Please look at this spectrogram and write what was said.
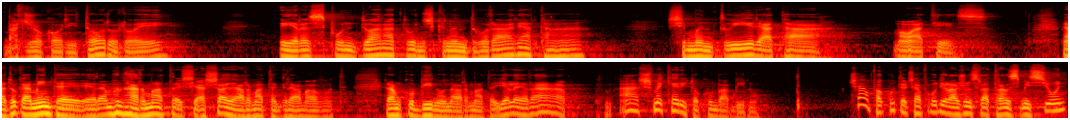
Barjocoritorului îi răspund doar atunci când îndurarea ta și mântuirea ta m-au atins. Mi-aduc aminte, eram în armată și așa de armată grea am avut. Eram cu Binu în armată. El era, a șmecherit-o cumva Binu. Ce a făcut el? Ce a făcut el? A ajuns la transmisiuni,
